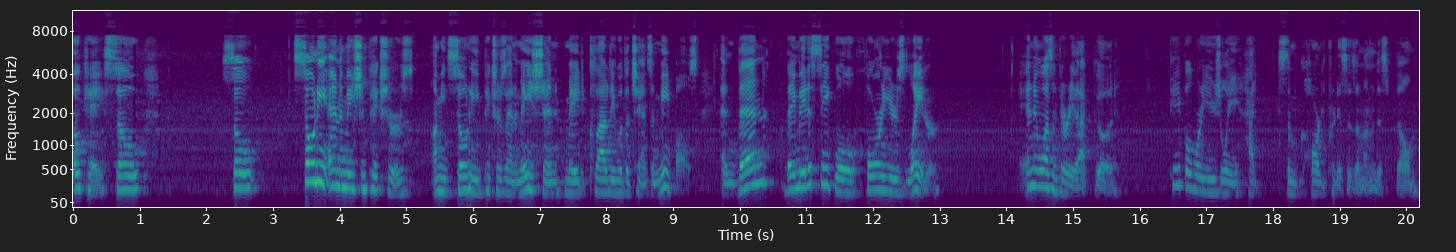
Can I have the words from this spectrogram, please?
Okay, so so Sony Animation Pictures, I mean Sony Pictures Animation made Cloudy with a Chance of Meatballs, and then they made a sequel four years later, and it wasn't very that good. People were usually had some hard criticism on this film.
